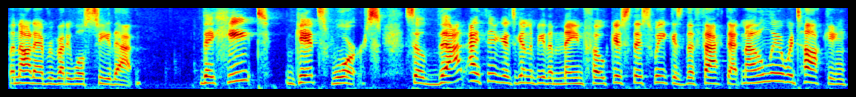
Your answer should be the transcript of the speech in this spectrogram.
but not everybody will see that the heat gets worse. So that I think is going to be the main focus this week is the fact that not only are we talking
